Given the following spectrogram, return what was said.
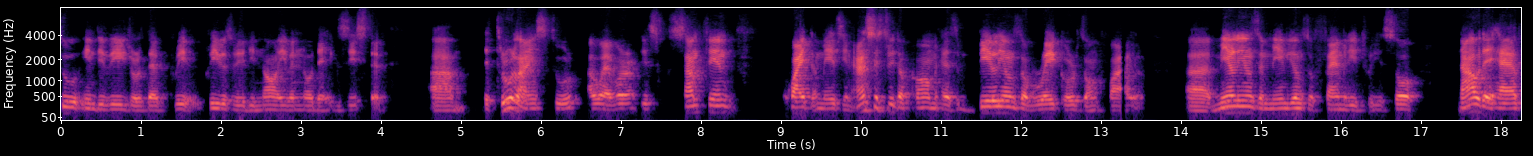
two individuals that pre- previously did not even know they existed. Um, the ThruLines tool, however, is something quite amazing. Ancestry.com has billions of records on file, uh, millions and millions of family trees. So now they have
